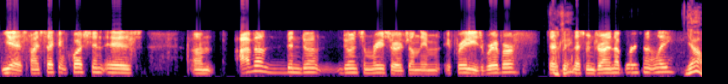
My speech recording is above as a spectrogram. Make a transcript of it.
Yes, my second question is um, I've uh, been doing doing some research on the Euphrates River that's, Okay. that's been drying up recently. Yeah.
